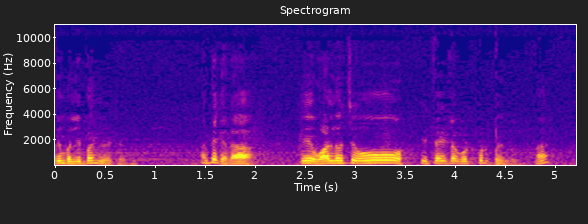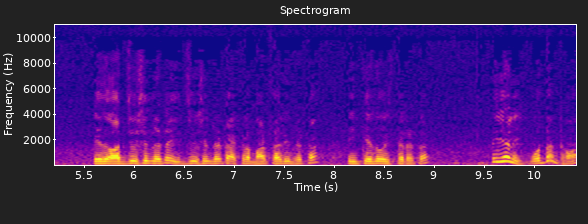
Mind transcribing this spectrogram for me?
మిమ్మల్ని ఇబ్బంది పెట్టాను. అంతే కదా? ఏ వాళ్ళు వచ్చి ఓ ఇట్లా ఇట్లా కొట్టుకొని పోయిండ్రు ఏదో అది చూసిందట ఇది చూసిందట అక్కడ మాట్లాడిందట ఇంకేదో ఇస్తారట. ఇయ్యని వద్దంటావా?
